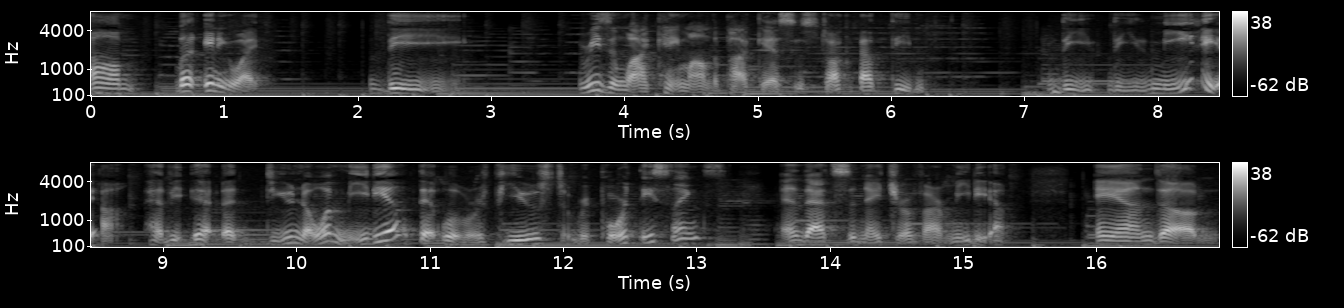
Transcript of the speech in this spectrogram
Um, but anyway, the reason why I came on the podcast is to talk about the the the media. Have you uh, do you know a media that will refuse to report these things? And that's the nature of our media. And um,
